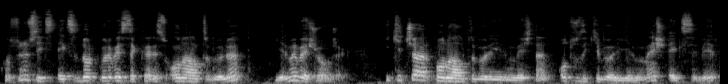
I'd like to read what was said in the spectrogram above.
kosinüs x eksi 4 bölü 5 ise karesi 16 bölü 25 olacak. 2 çarpı 16 bölü 25'ten 32 bölü 25 eksi 1.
